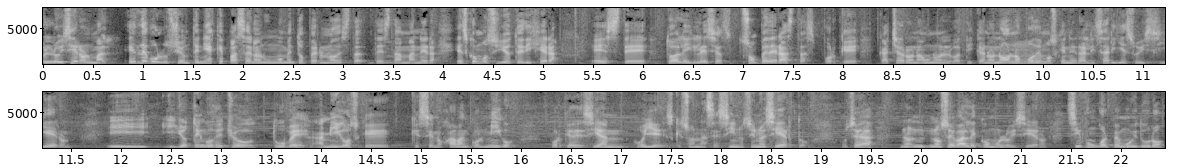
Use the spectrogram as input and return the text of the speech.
lo hicieron mal. Es la evolución. Tenía que pasar en algún momento, pero no de esta, de esta manera. Es como si yo te dijera, este, toda la iglesia son pederastas porque cacharon a uno en el Vaticano. No, no podemos generalizar y eso hicieron. Y, y yo tengo, de hecho, tuve amigos que, que se enojaban conmigo porque decían, oye, es que son asesinos, y no es cierto. O sea, no, no se vale cómo lo hicieron. Sí fue un golpe muy duro,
